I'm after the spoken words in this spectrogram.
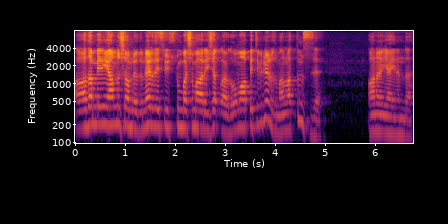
adam beni yanlış anlıyordu. Neredeyse üstüm başıma arayacaklardı. O muhabbeti biliyorsunuz mu? Anlattım mı size? Ana yayınında.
